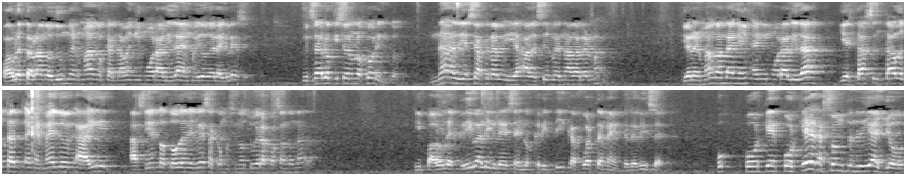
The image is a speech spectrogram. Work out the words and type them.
Pablo está hablando de un hermano que andaba en inmoralidad en medio de la iglesia. ¿Usted sabe lo que hicieron los corintios? Nadie se atrevía a decirle nada al hermano. Y el hermano anda en, inmoralidad y está sentado, está en el medio ahí, haciendo todo en la iglesia como si no estuviera pasando nada. Y Pablo le escribe a la iglesia y los critica fuertemente. Le dice, porque, ¿por qué razón tendría yo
